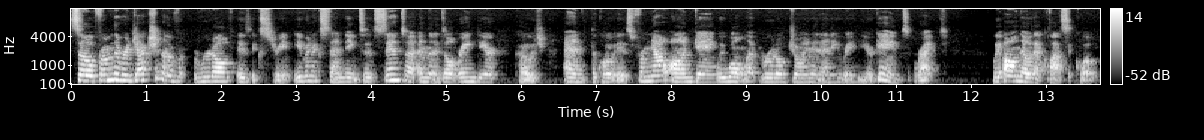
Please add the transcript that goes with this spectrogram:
so, from the rejection of Rudolph is extreme, even extending to Santa and the adult reindeer coach. And the quote is From now on, gang, we won't let Rudolph join in any reindeer games. Right. We all know that classic quote.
